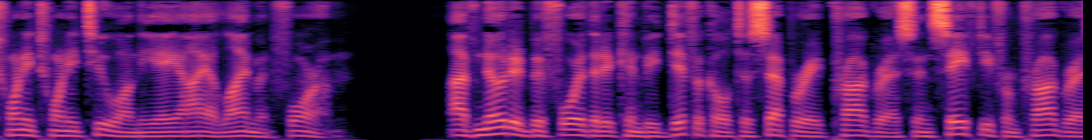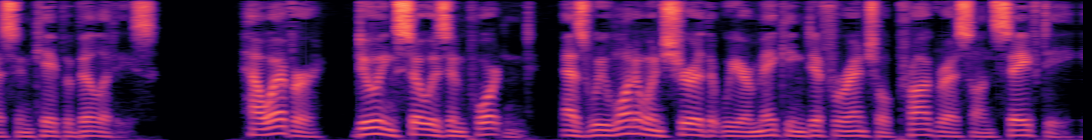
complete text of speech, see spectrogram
2022, on the AI Alignment Forum. I've noted before that it can be difficult to separate progress in safety from progress in capabilities. However, doing so is important, as we want to ensure that we are making differential progress on safety,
